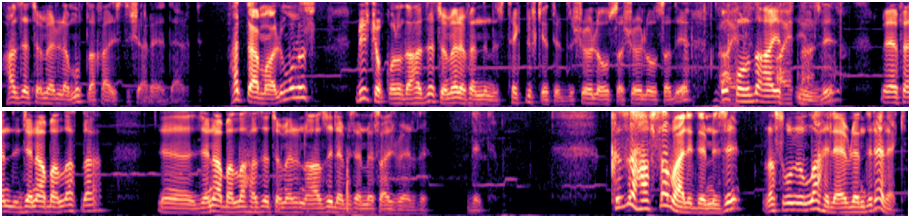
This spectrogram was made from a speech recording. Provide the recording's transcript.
Hazreti Ömer'le mutlaka istişare ederdi. Hatta malumunuz birçok konuda Hazreti Ömer Efendimiz teklif getirdi. Şöyle olsa şöyle olsa diye. O ayet, konuda ayet, ayet indi. Ve efendi Cenab-ı Allah da e, Cenab-ı Allah Hazreti Ömer'in ağzıyla bize mesaj verdi dedi. Kızı Hafsa validemizi Resulullah ile evlendirerek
